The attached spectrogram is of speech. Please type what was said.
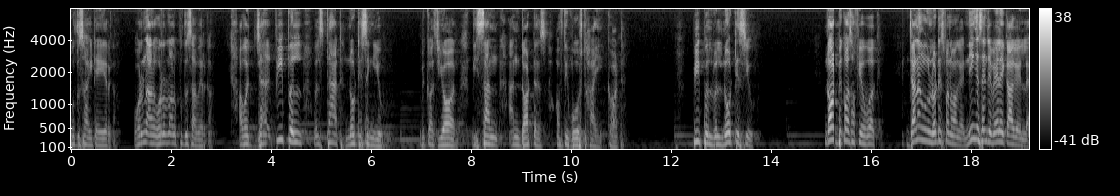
புதுசாகிட்டே இருக்கான். ஒரு நாள் ஒரு ஒரு நாள் புதுசாகவே இருக்கான். அவர் the people will start noticing you because you are the son and daughters of the most high God people will notice you not because of your work ஜனங்க உங்களை நோட்டீஸ் பண்ணுவாங்க. நீங்கள் செஞ்ச வேலைக்காக இல்லை.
